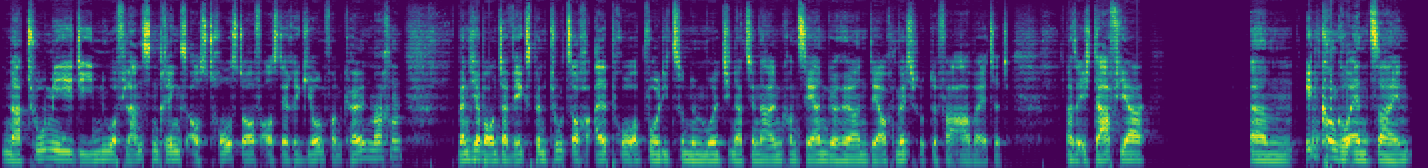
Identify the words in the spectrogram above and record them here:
Natumi, die nur Pflanzendrinks aus Troisdorf aus der Region von Köln machen. Wenn ich aber unterwegs bin, tut's auch Alpro, obwohl die zu einem multinationalen Konzern gehören, der auch Milchprodukte verarbeitet. Also ich darf ja ähm, inkongruent sein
